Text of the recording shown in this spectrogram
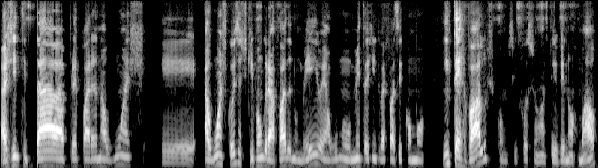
A gente está preparando algumas, é, algumas coisas que vão gravadas no meio. Em algum momento a gente vai fazer como intervalos, como se fosse uma TV normal.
